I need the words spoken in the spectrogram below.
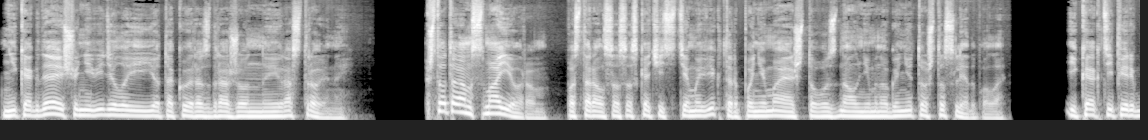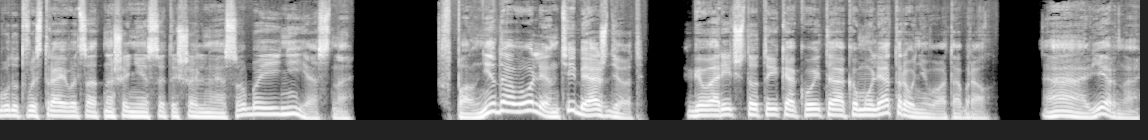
Никогда еще не видела ее такой раздраженной и расстроенной». «Что там с майором?» — постарался соскочить с темы Виктор, понимая, что узнал немного не то, что следовало. И как теперь будут выстраиваться отношения с этой шальной особой, неясно. «Вполне доволен, тебя ждет. Говорит, что ты какой-то аккумулятор у него отобрал». «А, верно»,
